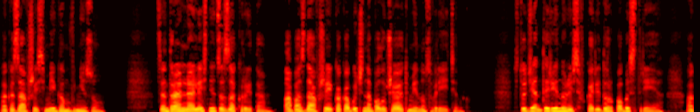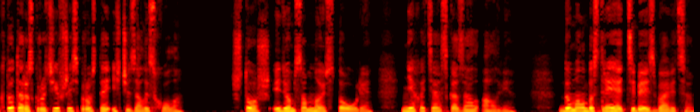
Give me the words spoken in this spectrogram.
оказавшись мигом внизу. «Центральная лестница закрыта. Опоздавшие, как обычно, получают минус в рейтинг». Студенты ринулись в коридор побыстрее, а кто-то, раскрутившись, просто исчезал из холла. «Что ж, идем со мной, Стоули», — нехотя сказал Алви. Думал быстрее от тебя избавиться.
